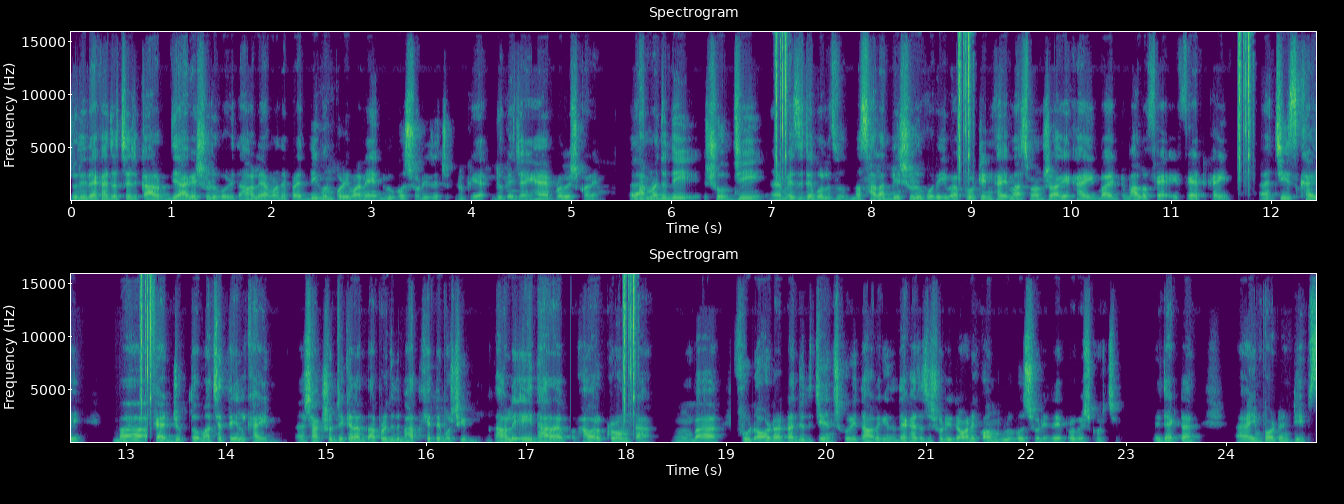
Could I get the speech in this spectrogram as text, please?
যদি দেখা যাচ্ছে যে কার্ব দিয়ে আগে শুরু করি, তাহলে আমাদের প্রায় দ্বিগুণ পরিমাণে গ্লুকোজ শরীরে ঢুকে ঢুকে যায়। হ্যাঁ প্রবেশ করে। তাহলে আমরা যদি সবজি ভেজিটেবল বা সালাদ দিয়ে শুরু করি, বা প্রোটিন খাই, মাছ, মাংস আগে খাই, বা একটু ভালো ফ্যাট খাই চিজ খাই, বা ফ্যাট যুক্ত মাছের তেল খাই শাকসবজি খেলাম, তারপরে যদি ভাত খেতে বসি, তাহলে এই ধারা খাওয়ার ক্রমটা বা ফুড অর্ডারটা যদি চেঞ্জ করি, তাহলে কিন্তু দেখা যাচ্ছে শরীরে অনেক কম গ্লুকোজ শরীরে প্রবেশ করছে। এটা একটা ইম্পর্টেন্ট টিপস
